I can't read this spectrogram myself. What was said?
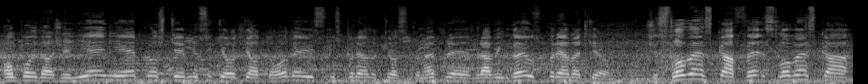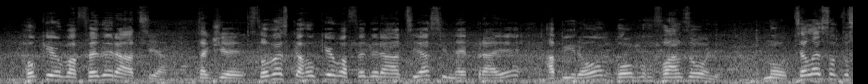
On povedal, že nie, nie, proste musíte odtiaľ to odejsť, usporiadateľ si to nepreje. Vravím, kto je usporiadateľ? Že Slovenská, fe, Slovenská hokejová federácia. Takže Slovenská hokejová federácia si nepraje, aby Róm bol vo fanzóne. No, celé som to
